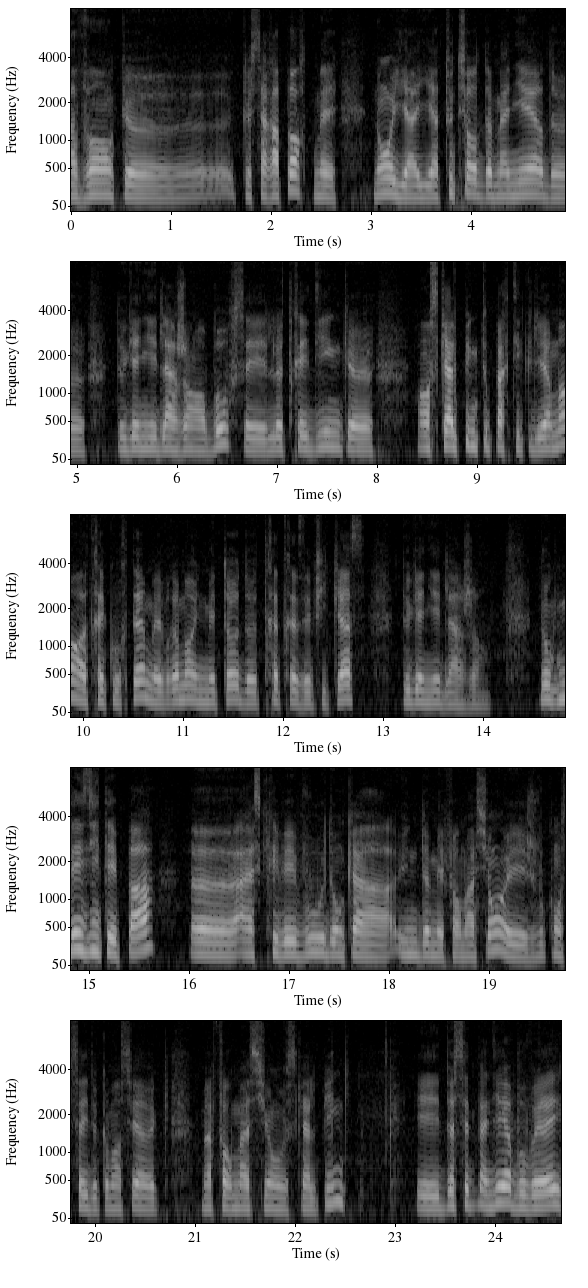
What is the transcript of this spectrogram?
avant que, que ça rapporte mais non, il y, a, toutes sortes de manières de, gagner de l'argent en bourse et le trading euh, en scalping tout particulièrement à très court terme est vraiment une méthode très très efficace de gagner de l'argent. Donc n'hésitez pas, euh, inscrivez-vous donc à une de mes formations et je vous conseille de commencer avec ma formation au scalping et de cette manière vous verrez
